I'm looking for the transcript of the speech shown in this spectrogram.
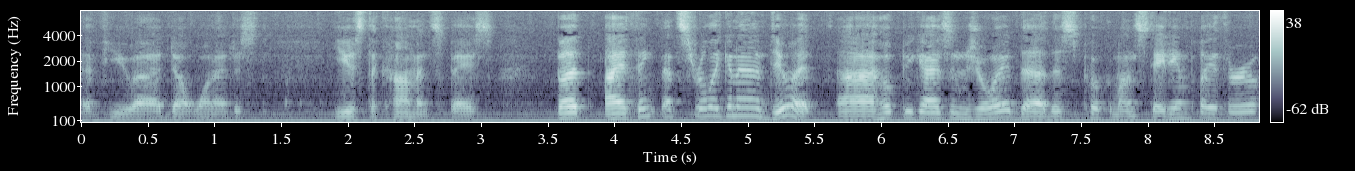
if you uh, don't want to just use the comment space. But I think that's really going to do it. I hope you guys enjoyed this Pokemon Stadium playthrough.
